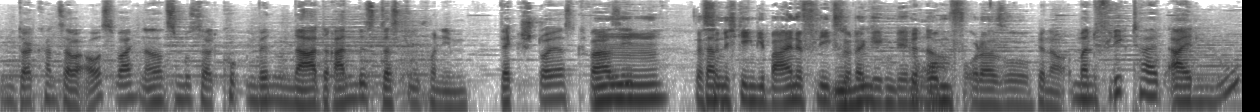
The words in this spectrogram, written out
und da kannst du aber ausweichen. Ansonsten musst du halt gucken, wenn du nah dran bist, dass du von ihm wegsteuerst quasi. Mhm. Dass Dann- du nicht gegen die Beine fliegst Mhm. oder gegen den Genau. Rumpf oder so. Genau. Man fliegt halt einen Loop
